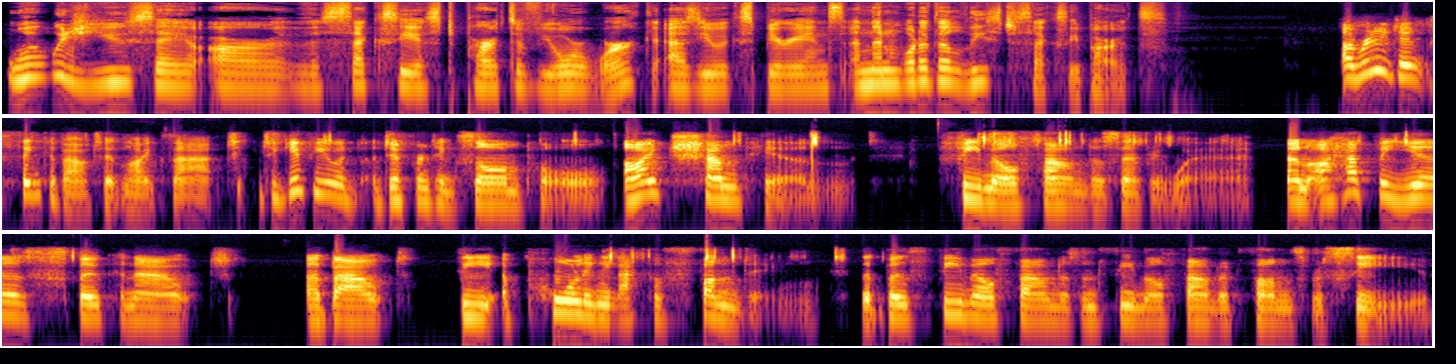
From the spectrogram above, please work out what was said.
What would you say are the sexiest parts of your work as you experience? And then what are the least sexy parts? I really don't think about it like that. To give you a, different example, I champion female founders everywhere. And I have for years spoken out about the appalling lack of funding that both female founders and female founded funds receive.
